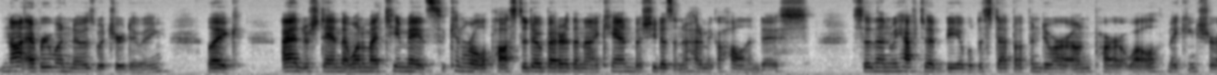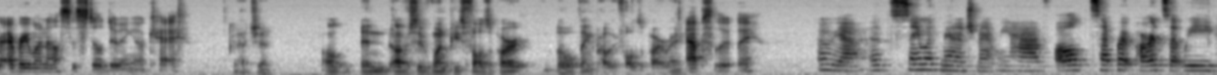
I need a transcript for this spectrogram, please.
not everyone knows what you're doing. Like, I understand that one of my teammates can roll a pasta dough better than I can, but she doesn't know how to make a hollandaise. So then we have to be able to step up and do our own part while making sure everyone else is still doing okay. Gotcha. All, and obviously, if one piece falls apart, the whole thing probably falls apart, right? Absolutely. Oh yeah, it's same with management. We have all separate parts that we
